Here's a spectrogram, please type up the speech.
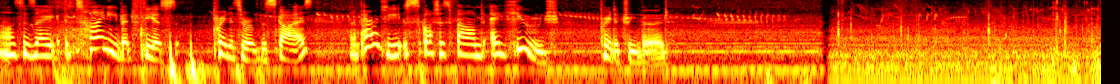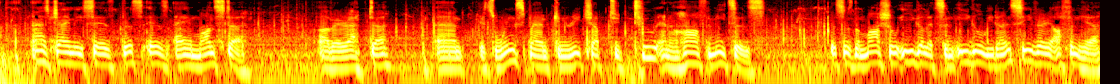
Now, this is a tiny but fierce predator of the skies. Apparently, Scott has found a huge predatory bird. As Jamie says, this is a monster of a raptor, and its wingspan can reach up to two and a half meters. This is the martial eagle. It's an eagle we don't see very often here.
